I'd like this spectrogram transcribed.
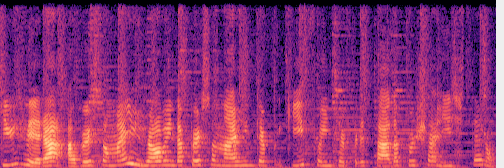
que viverá a versão mais jovem da personagem que foi interpretada por Charlize Theron.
